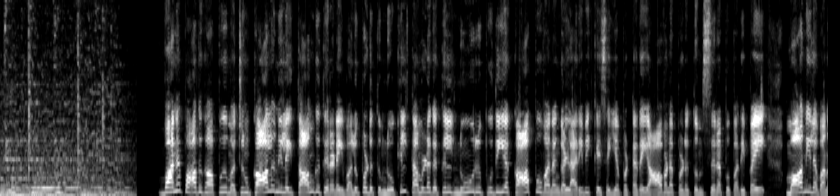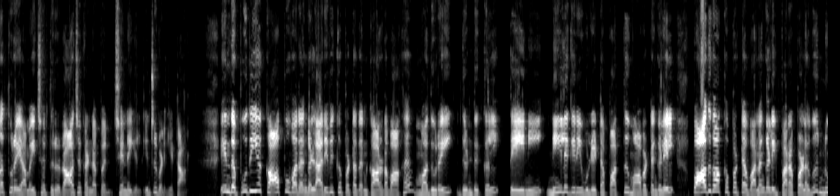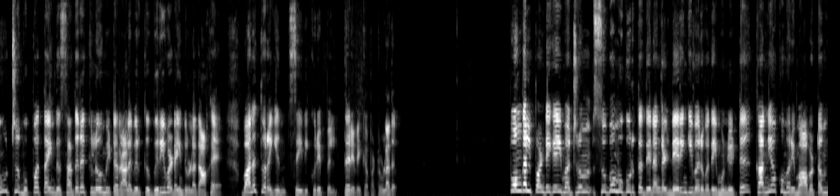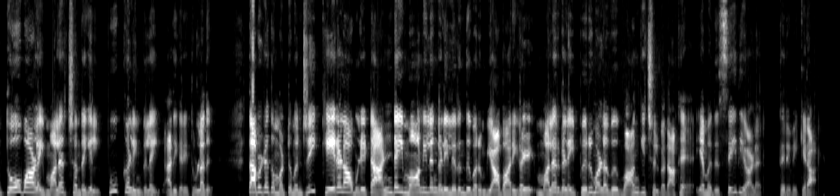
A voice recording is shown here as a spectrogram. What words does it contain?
வன பாதுகாப்பு மற்றும் காலநிலை தாங்கு திறனை வலுப்படுத்தும் நோக்கில் தமிழகத்தில் நூறு புதிய காப்பு வனங்கள் அறிவிக்கை செய்யப்பட்டதை ஆவணப்படுத்தும் சிறப்பு பதிப்பை மாநில வனத்துறை அமைச்சர் திரு ராஜகண்ணப்பன் சென்னையில் இன்று வெளியிட்டார். இந்த புதிய காப்பு வனங்கள் அறிவிக்கப்பட்டதன் காரணமாக மதுரை திண்டுக்கல் தேனி நீலகிரி உள்ளிட்ட பத்து மாவட்டங்களில் பாதுகாக்கப்பட்ட வனங்களின் பரப்பளவு நூற்று முப்பத்தைந்து சதுர கிலோமீட்டர் அளவிற்கு விரிவடைந்துள்ளதாக வனத்துறையின் செய்திக்குறிப்பில் தெரிவிக்கப்பட்டுள்ளது. பொங்கல் பண்டிகை மற்றும் சுபமுகூர்த்த தினங்கள் நெருங்கி வருவதை முன்னிட்டு கன்னியாகுமரி மாவட்டம் தோவாளை மலர் சந்தையில் பூக்களின் விலை அதிகரித்துள்ளது. தமிழகம் மட்டுமன்றி கேரளா உள்ளிட்ட அண்டை மாநிலங்களிலிருந்து வரும் வியாபாரிகள் மலர்களை பெருமளவு வாங்கிச் செல்வதாக எமது செய்தியாளர் தெரிவிக்கிறார்.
